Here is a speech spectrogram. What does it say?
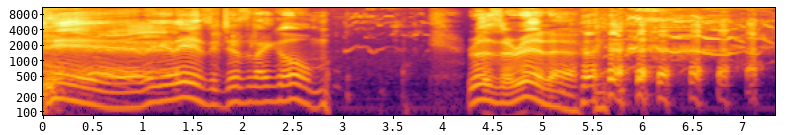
Yeah, look at this. It's just like home. Rosarita.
